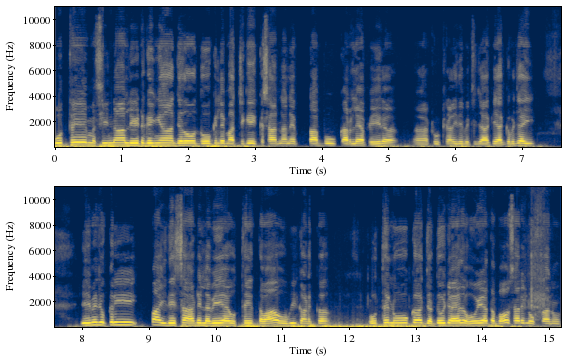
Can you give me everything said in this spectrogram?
ਉੱਥੇ ਮਸ਼ੀਨਾਂ ਲੇਟ ਗਈਆਂ। ਜਦੋਂ 2 ਕਿੱਲੇ ਮੱਚ ਗਏ ਕਿਸਾਨਾਂ ਨੇ ਕਾਬੂ ਕਰ ਲਿਆ ਫੇਰ ਅਹ, ਠੂਠੇ ਵਾਲੀ ਦੇ ਵਿੱਚ ਜਾ ਕੇ ਅੱਗ ਬੁਝਾਈ। ਇਵੇਂ ਜੁਕਰੀ ਭਾਈ ਦੇ ਸਾਡੇ ਲਵੇ ਆ ਉੱਥੇ ਤਬਾਹ ਹੋ ਗਈ ਕਣਕ। ਉੱਥੇ ਲੋਕ ਜੱਦੋ ਜਹਿਦ ਹੋਏ ਆ ਤਾਂ ਬਹੁਤ ਸਾਰੇ ਲੋਕਾਂ ਨੂੰ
